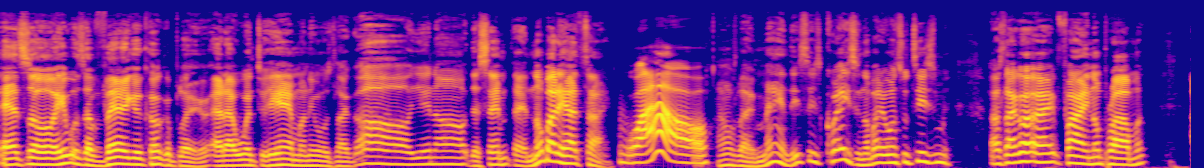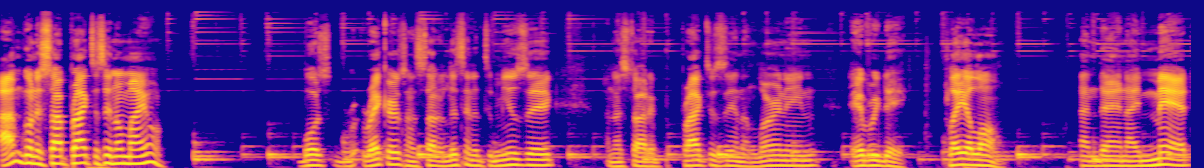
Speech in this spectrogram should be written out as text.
And so he was a very good conga player. And I went to him and he was like, oh, you know, the same thing. Nobody had time. Wow. I was like, man, this is crazy. Nobody wants to teach me. I was like, all right, fine, no problem. I'm going to start practicing on my own. Bought records and started listening to music. And I started practicing and learning every day, play along. And then I met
